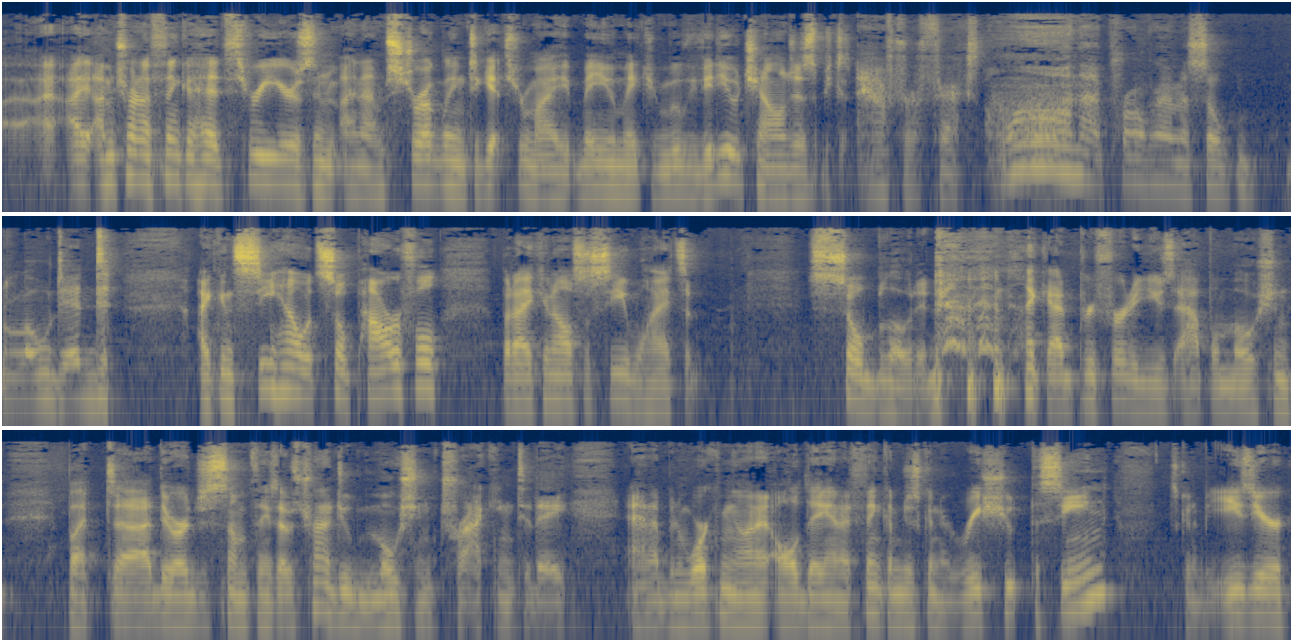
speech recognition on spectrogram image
I, am trying to think ahead three years and, and, I'm struggling to get through my May You Make Your Movie video challenges because After Effects, oh, that program is so bloated. I can see how it's so powerful, but I can also see why it's a, so bloated. like I'd prefer to use Apple Motion, but uh, there are just some things. I was trying to do motion tracking today, and I've been working on it all day, and I think I'm just going to reshoot the scene. It's going to be easier,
